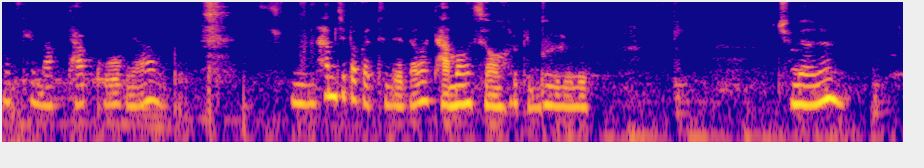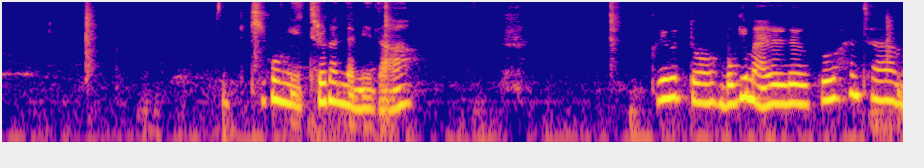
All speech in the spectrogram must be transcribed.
이렇게 막 닫고 그냥 음, 함지박 같은 데다가 담아서 이렇게 물을 주면은 기공이 들어간답니다. 그리고 또 목이 마르고 한참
